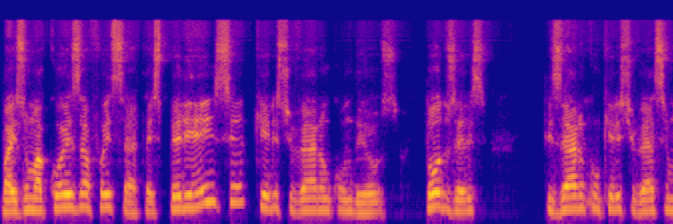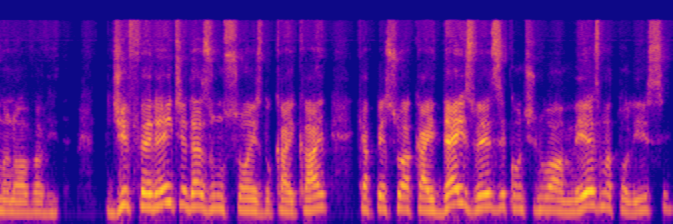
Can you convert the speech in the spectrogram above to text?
Mas uma coisa foi certa: a experiência que eles tiveram com Deus, todos eles, fizeram com que eles tivessem uma nova vida. Diferente das unções do cai-cai, que a pessoa cai dez vezes e continua a mesma tolice,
